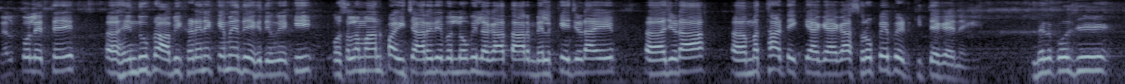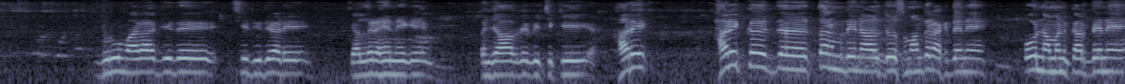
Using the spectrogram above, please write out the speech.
ਬਿਲਕੁਲ ਇੱਥੇ ਅ, ਹਿੰਦੂ ਭਰਾ ਵੀ ਖੜੇ ਨੇ। ਕਿਵੇਂ ਦੇਖਦੇ ਹੋਗੇ ਕਿ ਮੁਸਲਮਾਨ ਭਾਈਚਾਰੇ ਦੇ ਵੱਲੋਂ ਵੀ ਲਗਾਤਾਰ ਮਿਲ ਕੇ ਜਿਹੜਾ ਇਹ ਅ, ਜਿਹੜਾ ਅ, ਮੱਥਾ ਟੇਕਿਆ ਗਿਆ ਹੈਗਾ ਸਰੋਪੇ ਭੇਟ ਕੀਤੇ ਗਏ ਨੇਗੇ ਬਿਲਕੁਲ ਜੀ। ਗੁਰੂ ਮਹਾਰਾਜ ਜੀ ਦੇ ਸ਼ਹੀਦੀ ਦਿਹਾੜੇ ਚੱਲ ਰਹੇ ਨੇਗੇ। ਪੰਜਾਬ ਦੇ ਵਿੱਚ ਕੀ ਹਰ ਇੱਕ ਹਰ ਇੱਕ ਦ- ਧਰਮ ਦੇ ਨਾਲ ਜੋ ਸੰਬੰਧ ਰੱਖਦੇ ਨੇ ਉਹ ਨਮਨ ਕਰਦੇ ਨੇ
